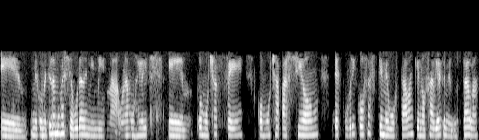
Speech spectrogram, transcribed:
eh, me convertí en una mujer segura de mí misma, una mujer eh, con mucha fe, con mucha pasión, descubrí cosas que me gustaban, que no sabía que me gustaban,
